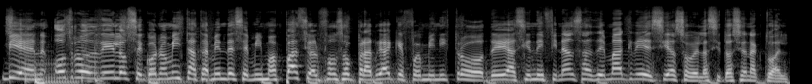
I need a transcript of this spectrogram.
Bien, otro de los economistas también de ese mismo espacio, Alfonso Pratgay, que fue ministro de Hacienda y Finanzas de Macri, decía sobre la situación actual.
